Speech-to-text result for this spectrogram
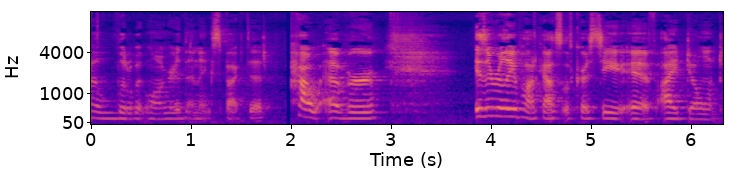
a little bit longer than expected. However, is it really a podcast with Christy if I don't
